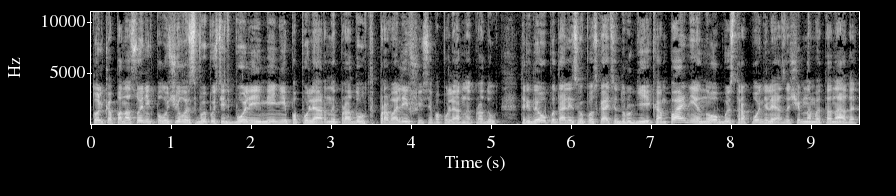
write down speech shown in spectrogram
только Panasonic получилось выпустить более-менее популярный продукт, провалившийся популярный продукт. 3DO пытались выпускать и другие компании, но быстро поняли, а зачем нам это надо.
